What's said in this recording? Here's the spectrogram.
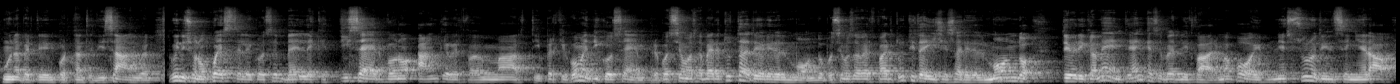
una perdita importante di sangue. Quindi sono queste le cose belle che ti servono anche per fermarti, perché come dico sempre, possiamo sapere tutta la teoria del mondo, possiamo saper fare tutti i tagli cesari del mondo, teoricamente anche saperli fare ma poi nessuno ti insegnerà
